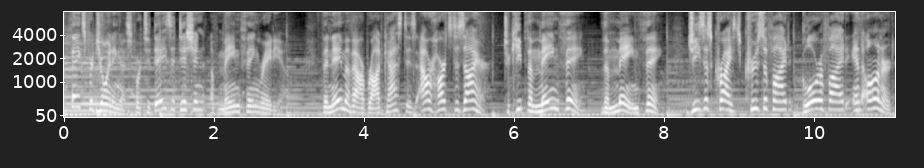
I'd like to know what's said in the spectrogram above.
thing. Thanks for joining us for today's edition of Main Thing Radio. The name of our broadcast is Our Heart's Desire to keep the main thing the main thing Jesus Christ crucified, glorified, and honored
